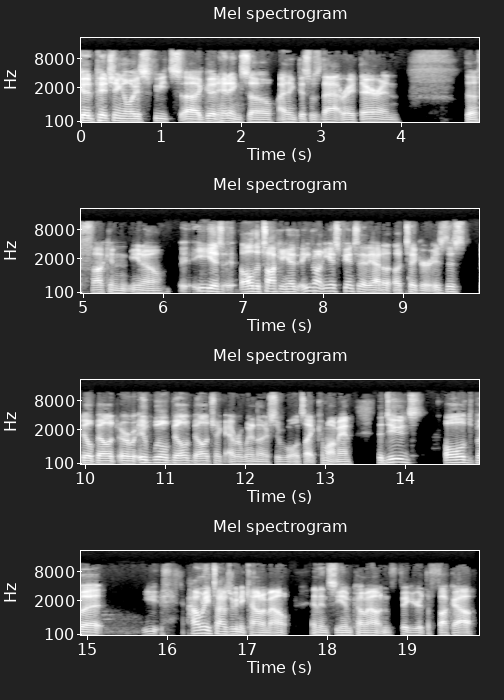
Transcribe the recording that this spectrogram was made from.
good pitching always beats uh, good hitting. So I think this was that right there. And the fucking you know, ES, all the talking heads, even on ESPN today, they had a, a ticker. Is this Bill Belich or it will Bill Belichick ever win another Super Bowl? It's like, come on, man. The dude's old, but you, how many times are we to count him out and then see him come out and figure it the fuck out?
